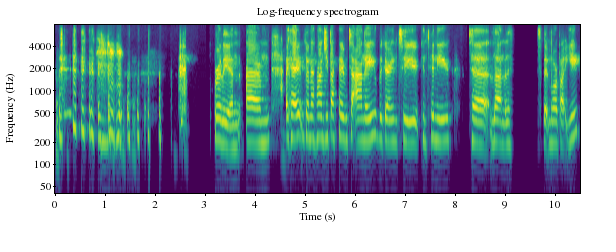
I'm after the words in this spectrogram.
Brilliant. Um, okay, I'm going to hand you back over to Annie. We're going to continue to learn a little bit more about you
